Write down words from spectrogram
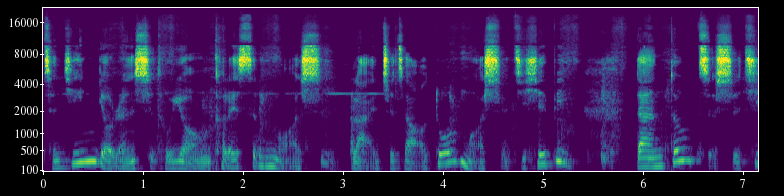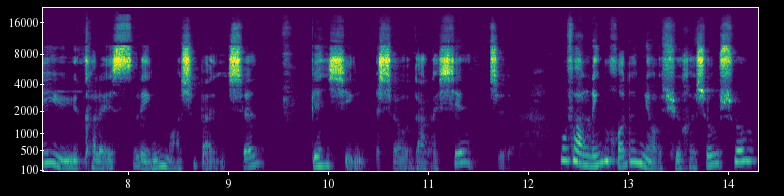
曾经有人试图用克雷斯林模式来制造多模式机械臂，但都只是基于克雷斯林模式本身。变形受到了限制，无法灵活的扭曲和收缩。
